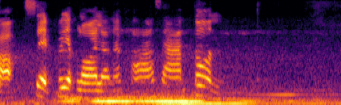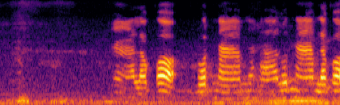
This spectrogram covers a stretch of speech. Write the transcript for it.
ก็ เรียบร้อยแล้วนะคะสามต้น อ่าแล้วก็รดน้ำนะคะรดน้ำแล้วก็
